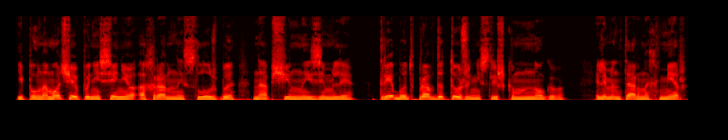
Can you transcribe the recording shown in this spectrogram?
и полномочия по несению охранной службы на общинной земле. Требуют, правда, тоже не слишком многого. Элементарных мер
